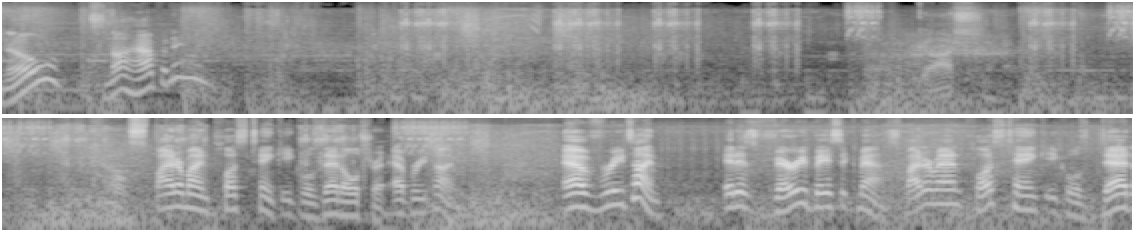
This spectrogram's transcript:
No? It's not happening? Oh, gosh. Oh, Spider-Mine plus tank equals dead Ultra every time. Every time. It is very basic math. Spider-Man plus tank equals dead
